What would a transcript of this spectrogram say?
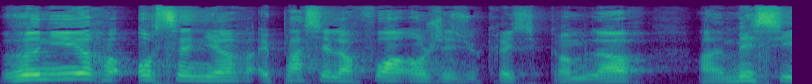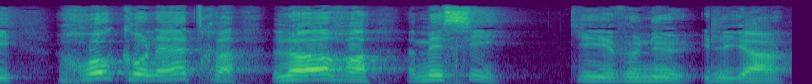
venir au Seigneur et placer leur foi en Jésus-Christ comme leur Messie, reconnaître leur Messie qui est venu il y a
